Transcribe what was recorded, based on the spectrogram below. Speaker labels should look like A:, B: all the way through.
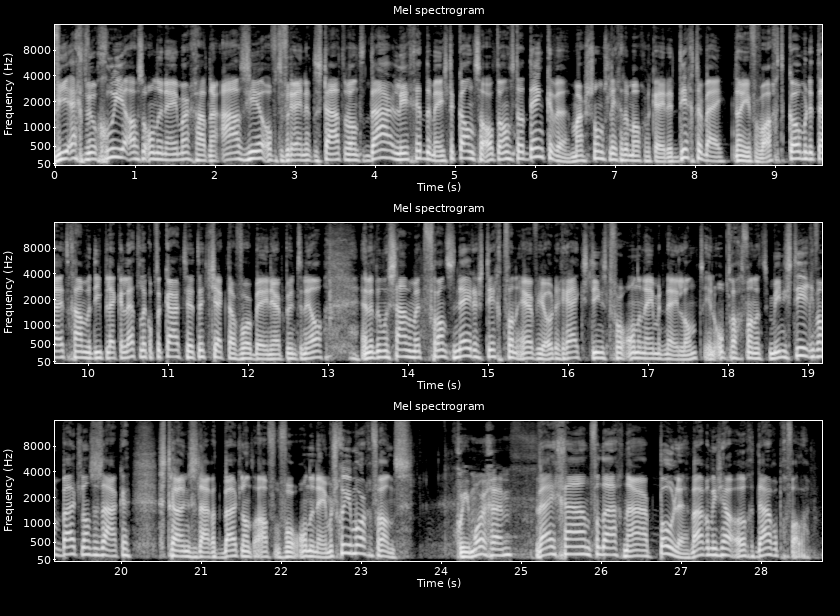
A: Wie echt wil groeien als ondernemer gaat naar Azië of de Verenigde Staten, want daar liggen de meeste kansen. Althans, dat denken we. Maar soms liggen de mogelijkheden dichterbij dan je verwacht. Komende tijd gaan we die plekken letterlijk op de kaart zetten. Check daarvoor bnr.nl. En dat doen we samen met Frans Nedersticht van RVO, de Rijksdienst voor Ondernemend Nederland. In opdracht van het ministerie van Buitenlandse Zaken struinen ze daar het buitenland af voor ondernemers. Goedemorgen, Frans.
B: Goedemorgen.
A: Wij gaan vandaag naar Polen. Waarom is jouw oog daarop gevallen?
